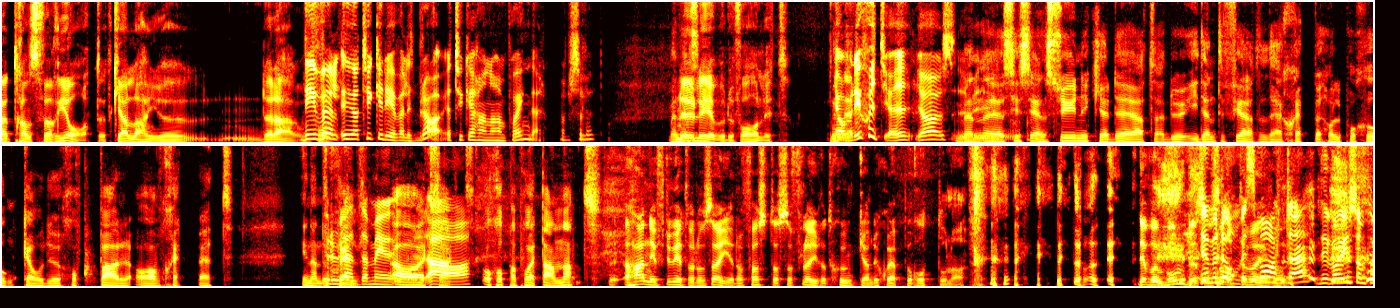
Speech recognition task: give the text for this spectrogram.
eh, transferiatet kallar han ju det där. Det är Folk- väl, jag tycker det är väldigt bra. Jag tycker han har en poäng där, absolut. Men, nu lever du farligt. ja, men det skiter jag i. Jag, men eh, Cissi, en cyniker det är att du identifierar att det här skeppet håller på att sjunka och du hoppar av skeppet innan du För att själv... rädda mig- Ja, exakt. ja. Och hoppar på ett annat. Hanif, du vet vad de säger? De första så flyr ett sjunkande skepp och råttorna. det var en bonde som Ja men sa de är smarta. Det var ju som på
